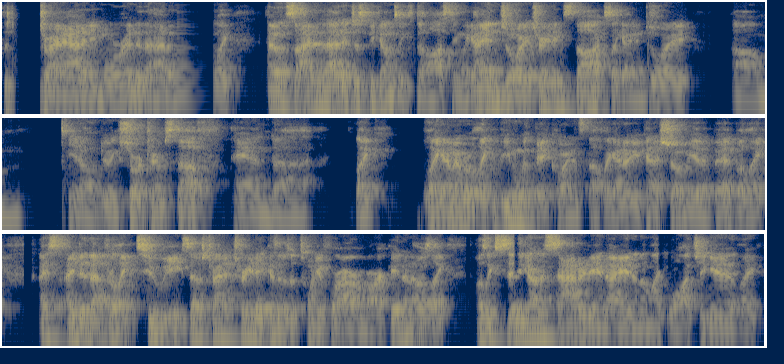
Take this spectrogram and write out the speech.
to try and add any more into that. And like outside of that, it just becomes exhausting. Like I enjoy trading stocks. Like I enjoy um, you know, doing short term stuff and uh like like I remember like even with Bitcoin and stuff, like I know you kind of showed me it a bit, but like I, I did that for like two weeks. I was trying to trade it because it was a 24 hour market. And I was like, I was like sitting on a Saturday night and I'm like watching it, like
